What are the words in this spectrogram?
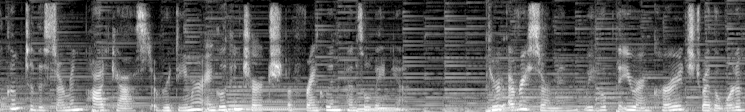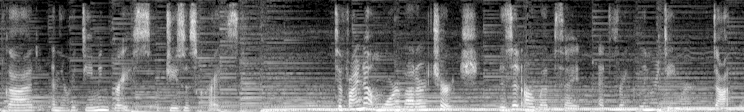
Welcome to the Sermon Podcast of Redeemer Anglican Church of Franklin, Pennsylvania. Through every sermon, we hope that you are encouraged by the Word of God and the redeeming grace of Jesus Christ. To find out more about our church, visit our website at franklinredeemer.org.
